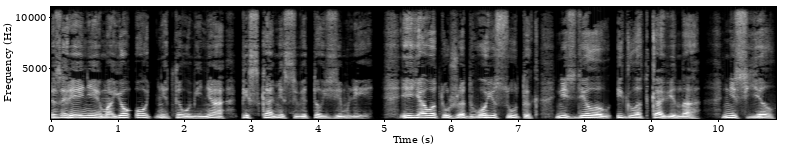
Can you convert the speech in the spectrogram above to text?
Зрение мое отнято у меня песками святой земли, и я вот уже двое суток не сделал и глотка вина, не съел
